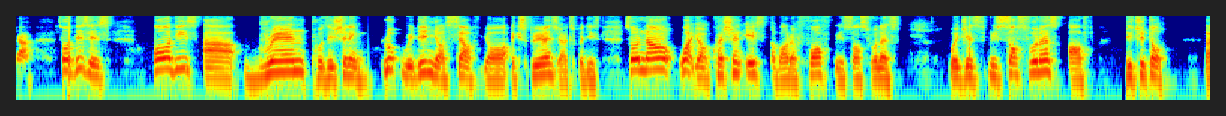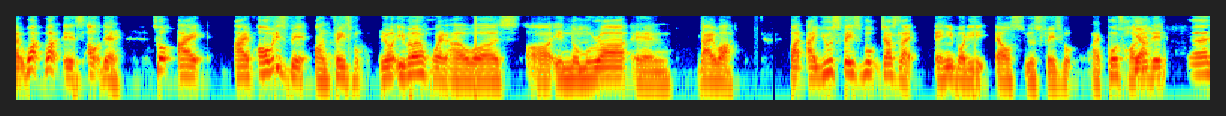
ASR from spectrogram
Yeah. So this is all these are brand positioning. Look within yourself, your experience, your expertise. So now what your question is about the fourth resourcefulness, which is resourcefulness of digital. Like what, what is out there? So I, I've always been on Facebook, you know, even when I was uh, in Nomura and Daiwa. But I use Facebook just like anybody else use Facebook. I post holiday yeah.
